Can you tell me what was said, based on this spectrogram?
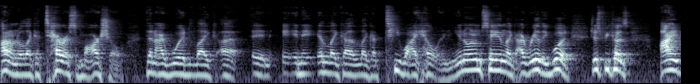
I don't know, like a Terrace Marshall than I would like a like a like a T.Y. Hilton. You know what I'm saying? Like I really would, just because I,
